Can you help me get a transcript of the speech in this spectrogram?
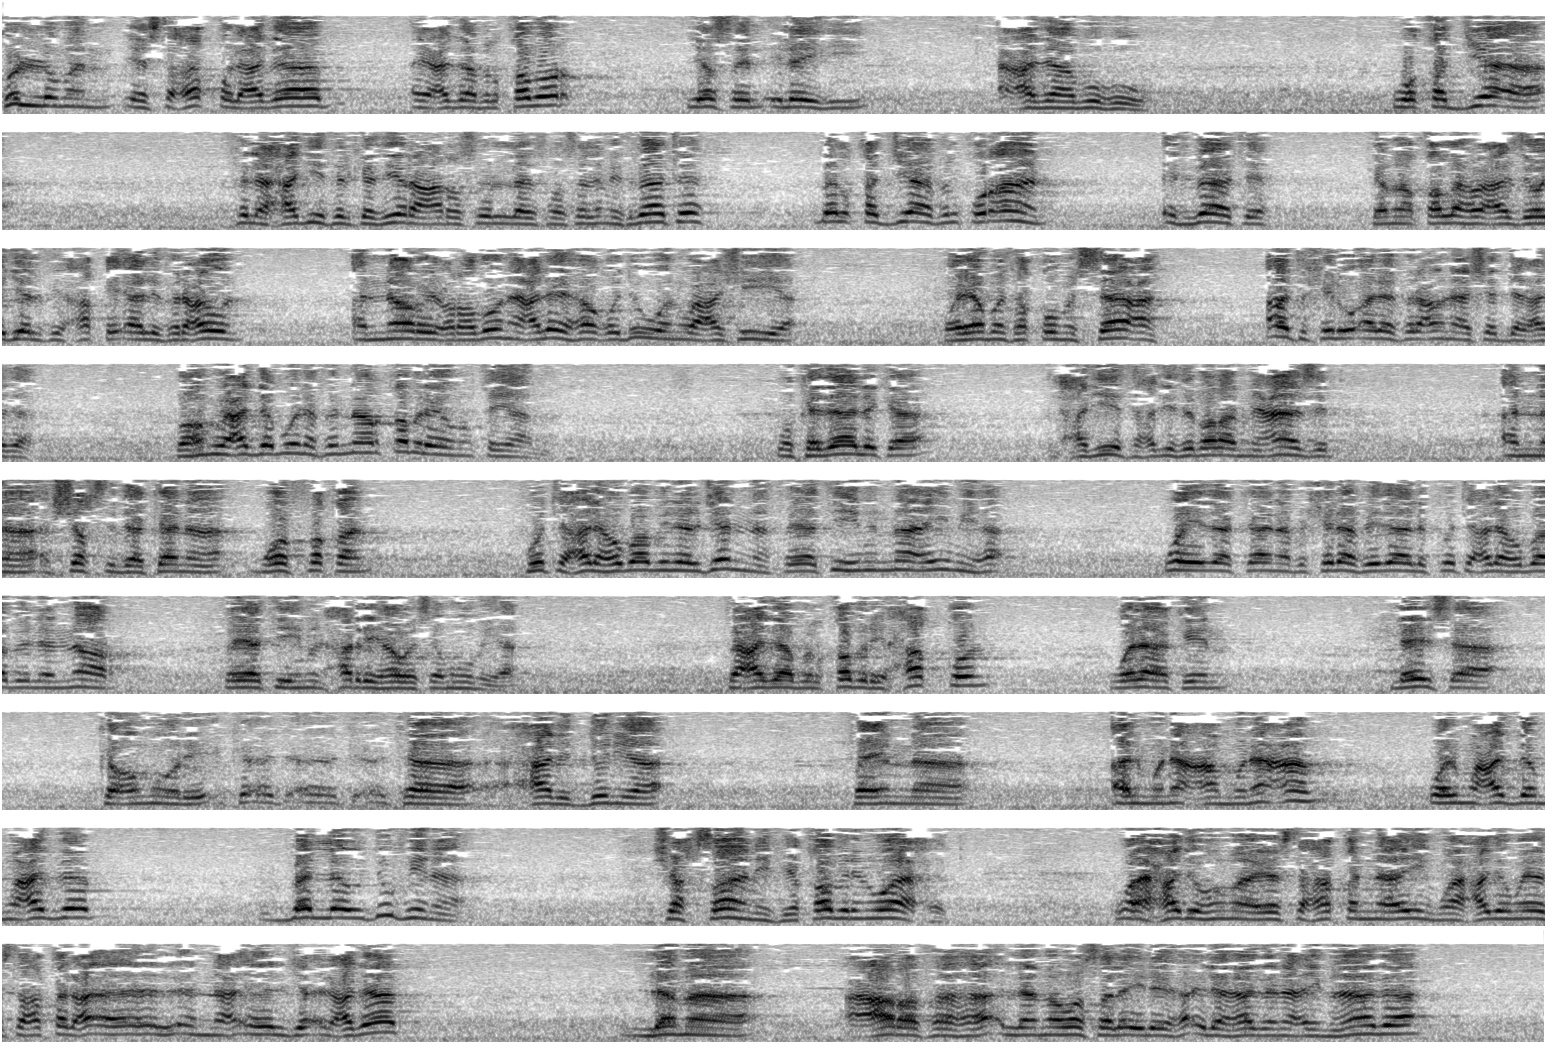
كل من يستحق العذاب أي عذاب القبر يصل إليه عذابه. وقد جاء في الأحاديث الكثيرة عن رسول الله صلى الله عليه وسلم إثباته بل قد جاء في القرآن إثباته كما قال الله عز وجل في حق آل فرعون النار يعرضون عليها غدوا وعشيا ويوم تقوم الساعة أدخلوا آل فرعون أشد العذاب وهم يعذبون في النار قبل يوم القيامة. وكذلك الحديث حديث البراء بن عازب أن الشخص إذا كان موفقا فتح له باب إلى الجنة فيأتيه من نعيمها وإذا كان بخلاف ذلك فتح له باب إلى النار فيأتيه من حرها وسمومها. فعذاب القبر حق ولكن ليس كأمور كحال الدنيا. فإن المنعم منعم والمعذب معذب. بل لو دفن شخصان في قبر واحد وأحدهما يستحق النعيم وأحدهما يستحق العذاب لما عرفها لما وصل إليها إلى هذا نعيم هذا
